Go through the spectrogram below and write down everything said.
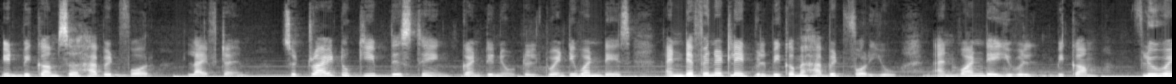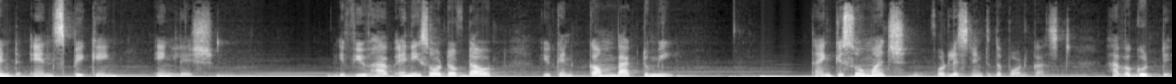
it becomes a habit for lifetime. So try to keep this thing continue till 21 days and definitely it will become a habit for you and one day you will become fluent in speaking English. If you have any sort of doubt, you can come back to me. Thank you so much for listening to the podcast. Have a good day.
